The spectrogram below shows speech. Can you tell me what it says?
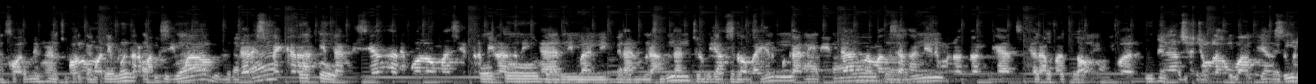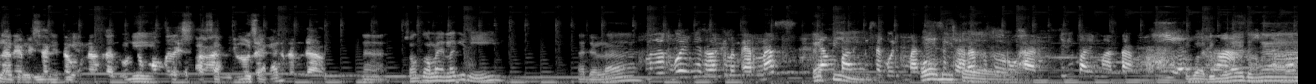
angkot sepenuhnya dengan cuplikan trailer, tapi juga beberapa dari speaker foto. rakitan di siang hari bolong masih terbilang Foto dari filmnya sendiri, cuplikan film sendiri, atau dari foto-foto lainnya. Dengan dari sejumlah dari uang dari yang sebenarnya bisa kita gunakan untuk membeli setengah kilo kan. rendang. Nah, contoh lain lagi nih adalah Menurut gue ini adalah film Ernest yang paling bisa gue nikmati Oh, secara keseluruhan. Jadi paling matang. Iya. coba dimulai dengan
